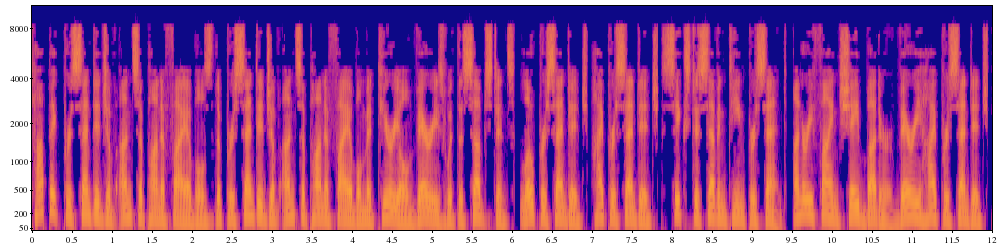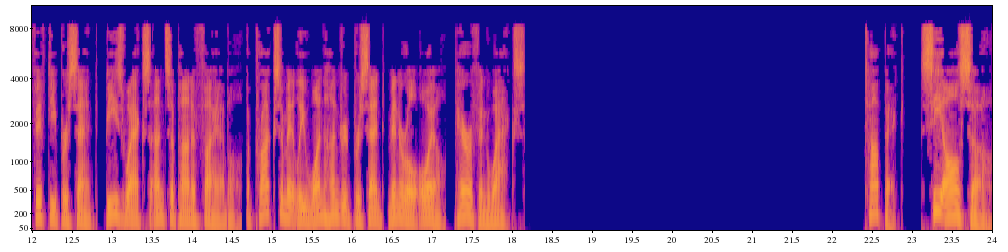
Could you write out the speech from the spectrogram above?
Topic percentage of unsaponifiables The percentage of unsaponifiable material varies with the substance, low percentage high percentage 6 to 17%, unrefined shea butter very high percentage 50%, beeswax unsaponifiable approximately 100% mineral oil, paraffin wax. See also.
